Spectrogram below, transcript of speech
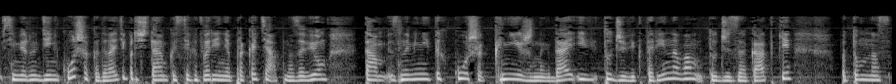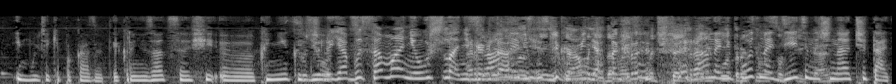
Всемирный день кошек, а давайте прочитаем стихотворение про котят, назовем там знаменитых кошек книжных, да, и тут же викторина вам, тут же загадки, потом у нас и мультики показывают, экранизация фи- э, книг Слушай, идет. ну я бы сама не ушла никогда, Рано или если бы меня так... Рано или поздно дети начинают читать.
